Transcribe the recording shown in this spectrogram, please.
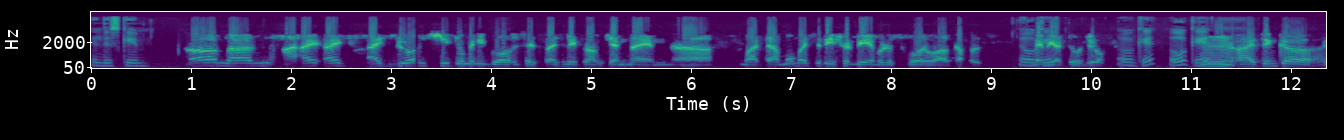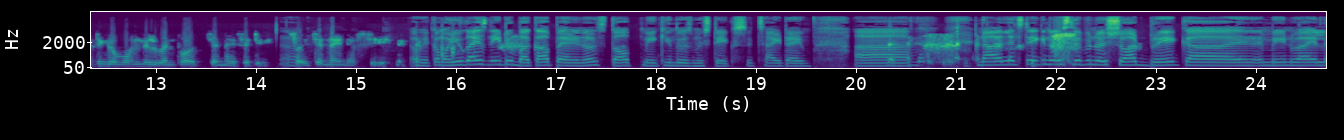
in this game? Um, um, I, I I don't see too many goals, especially from Chennai. Uh, but uh, Mumbai City should be able to score a couple. Okay. maybe a 2-0. Okay. Okay. Mm, I think uh, I think a one 0 win for Chennai City. Ah. Sorry, Chennai FC. Okay, come on. You guys need to buck up and you know stop making those mistakes. It's high time. Uh, now let's take in a slip into a short break. Uh, and meanwhile,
